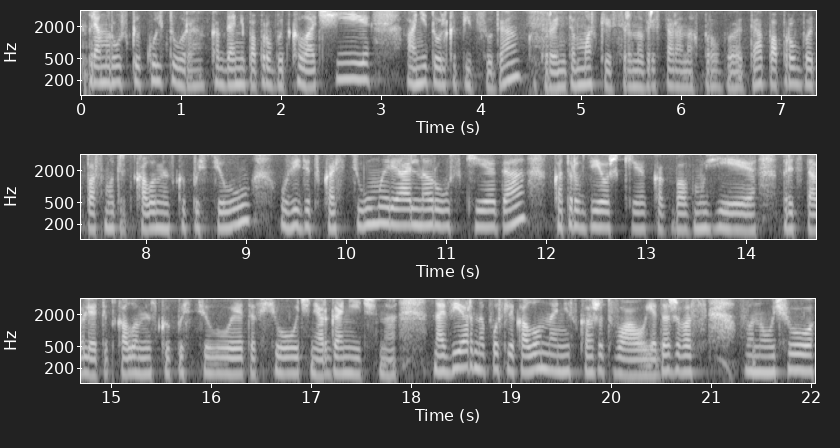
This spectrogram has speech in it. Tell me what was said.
прям русской культуры, когда они попробуют калачи, а не только пиццу, да, которую они там в Москве все равно в ресторанах пробуют, да, попробуют, посмотрят коломенскую пастилу, увидят костюмы реально русские, да, в которых девушки как бы в музее представляют эту коломенскую пастилу, и это все очень органично. Наверное, после колонны они скажут, вау, я даже вас научу,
